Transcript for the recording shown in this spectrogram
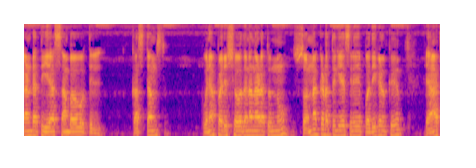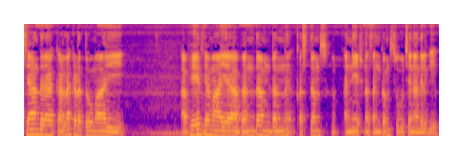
കണ്ടെത്തിയ സംഭവത്തിൽ കസ്റ്റംസ് പുനഃപരിശോധന നടത്തുന്നു. സ്വർണക്കടത്ത് കേസിലെ പ്രതികൾക്ക് രാജ്യാന്തര കള്ളക്കടത്തുമായി അഭേദ്യമായ ബന്ധമുണ്ടെന്ന് കസ്റ്റംസ് അന്വേഷണ സംഘം സൂചന നൽകി.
